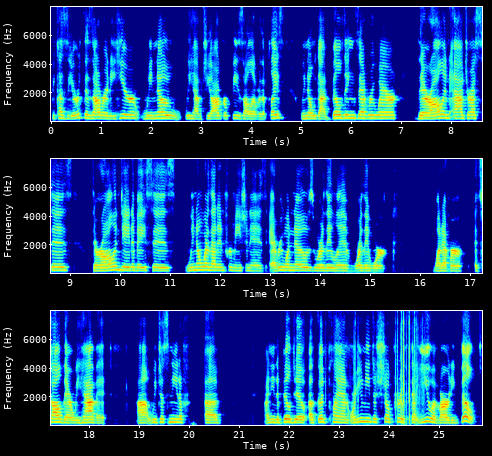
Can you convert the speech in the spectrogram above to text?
because the earth is already here. We know we have geographies all over the place. We know we got buildings everywhere. They're all in addresses, they're all in databases. We know where that information is. Everyone knows where they live, where they work, whatever. It's all there. We have it. Uh, we just need a, a I need to build you a good plan, or you need to show proof that you have already built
